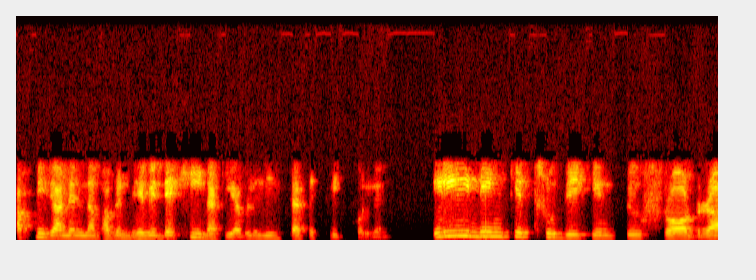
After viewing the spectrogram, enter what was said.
আপনি জানেন না, ভাবলেন ভেবে দেখি না কি বলে লিঙ্কটাতে ক্লিক করলেন। এই লিঙ্কের থ্রু দিয়ে কিন্তু ফ্রডরা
